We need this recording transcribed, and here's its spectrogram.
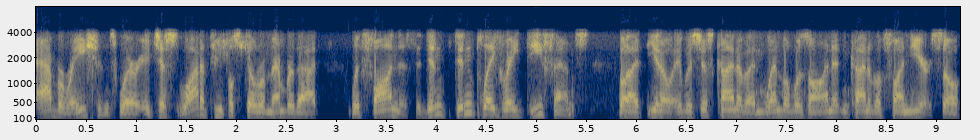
aberrations where it just a lot of people still remember that with fondness. It didn't didn't play great defense, but you know it was just kind of and Wendel was on it and kind of a fun year. So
